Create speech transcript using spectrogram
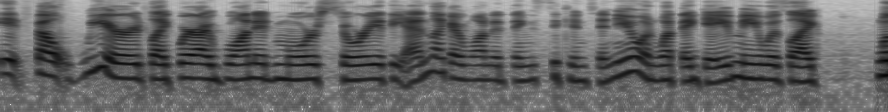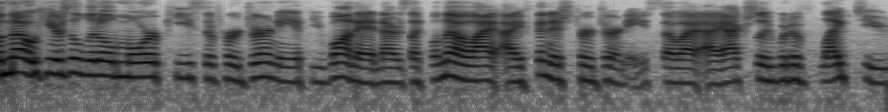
it felt weird, like where I wanted more story at the end. Like I wanted things to continue, and what they gave me was like, well, no, here's a little more piece of her journey if you want it. And I was like, well, no, I, I finished her journey, so I, I actually would have liked you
